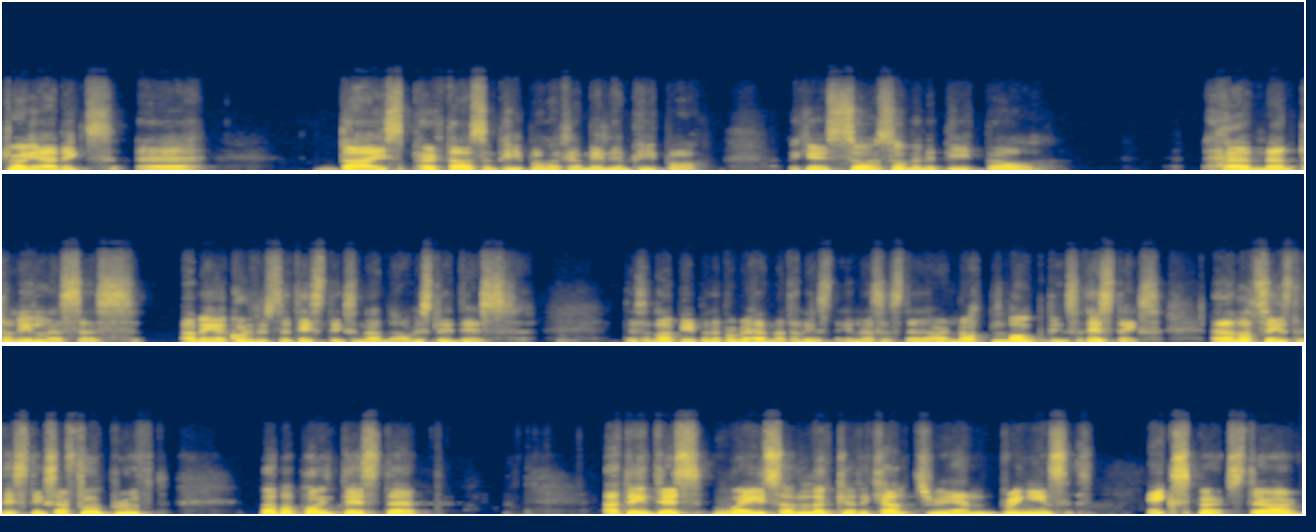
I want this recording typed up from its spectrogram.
drug addicts uh, dies per thousand people, like a million people. Okay, so and so many people have mental illnesses. I mean, according to statistics, and then obviously there's there's a lot of people that probably have mental illnesses that are not logged in statistics. And I'm not saying statistics are foolproof, but my point is that I think there's ways of looking at the country and bringing experts. There are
